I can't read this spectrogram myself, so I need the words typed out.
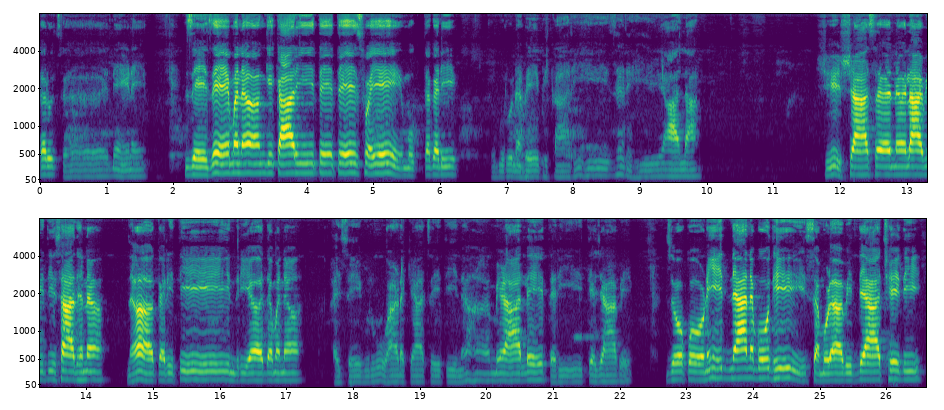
करूच नेणे. जे जे मन अंगीकारी ते ते स्वये मुक्त करी. गुरु नव्हे भिकारी झडे आला. शिष्यासन लाविती साधन न करीती इंद्रिय दमन. ऐसे गुरु वाडक्याचे तीन मिळाले तरी त्यजावे. जो कोणी ज्ञानबोधी समूळ विद्या छेदी.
